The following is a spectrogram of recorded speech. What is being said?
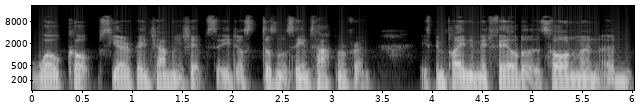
World Cups, European Championships, he just doesn't seem to happen for him. He's been playing in midfield at the tournament and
